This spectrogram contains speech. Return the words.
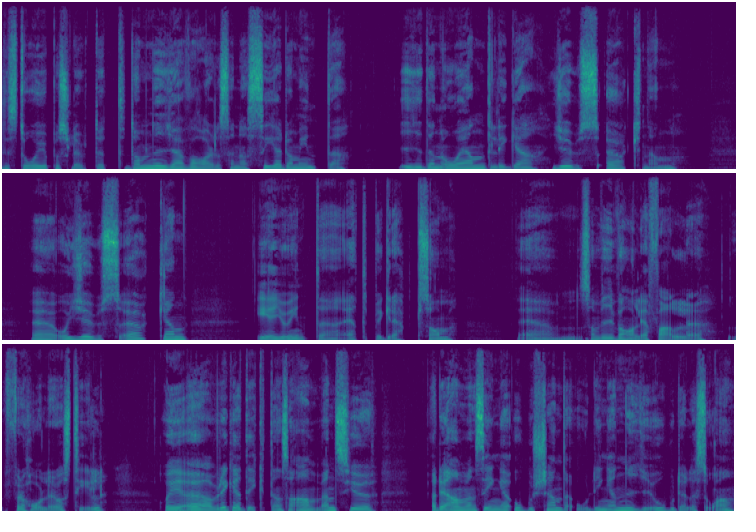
det står ju på slutet, de nya varelserna ser de inte i den oändliga ljusöknen. Uh, och ljusöken är ju inte ett begrepp som, um, som vi i vanliga fall förhåller oss till. Och i mm. övriga dikten så används ju ja, det används inga okända ord, inga nyord eller så.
